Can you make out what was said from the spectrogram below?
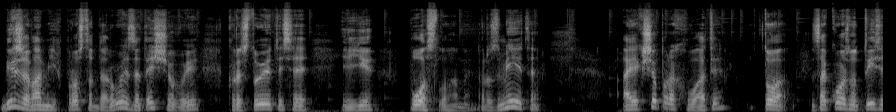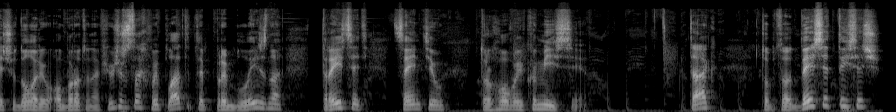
Біржа вам їх просто дарує за те, що ви користуєтеся її послугами. Розумієте? А якщо порахувати, то за кожну тисячу доларів обороту на фьючерсах ви платите приблизно 30 центів торгової комісії. Так? Тобто 10 тисяч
